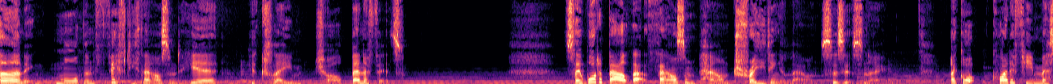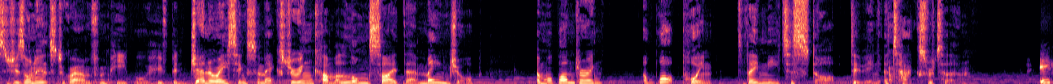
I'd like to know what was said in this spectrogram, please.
earning more than £50,000 a year who claim child benefit. So, what about that £1,000 trading allowance, as it's known? I got quite a few messages on Instagram from people who've been generating some extra income alongside their main job and were wondering at what point do they need to start doing a tax return? If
